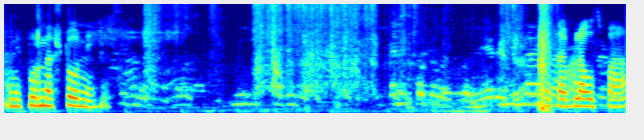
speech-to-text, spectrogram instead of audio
आणि पूर्ण स्टोन आहे याचा ब्लाऊज पहा.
